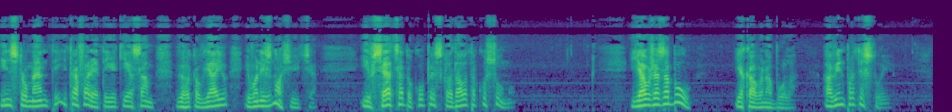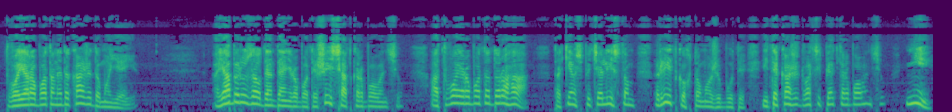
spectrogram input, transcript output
інструменти і трафарети, які я сам виготовляю, і вони зношуються. І все це докупи складало таку суму. Я вже забув, яка вона була, а він протестує. Твоя робота не докаже до моєї. А я беру за один день роботи 60 карбованців, а твоя робота дорога. Таким спеціалістом рідко хто може бути. І ти кажеш 25 карбованців? Ні.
